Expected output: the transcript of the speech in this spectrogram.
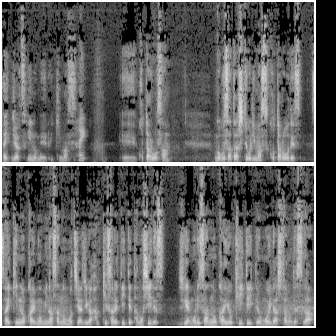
はい。じゃあ次のメールいきます。はい。えー、小太郎さん。ご無沙汰しております、小太郎です。最近の回も皆さんの持ち味が発揮されていて楽しいです。重森さんの回を聞いていて思い出したのですが、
